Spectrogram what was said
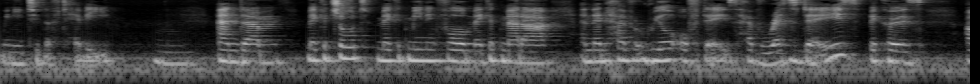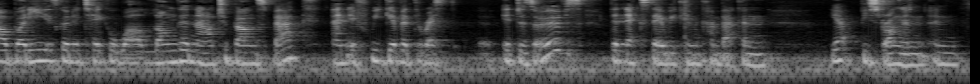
We need to lift heavy. And um, make it short, make it meaningful, make it matter, and then have real off days, have rest days because our body is going to take a while longer now to bounce back. And if we give it the rest it deserves, the next day we can come back and, yeah, be strong and, and,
